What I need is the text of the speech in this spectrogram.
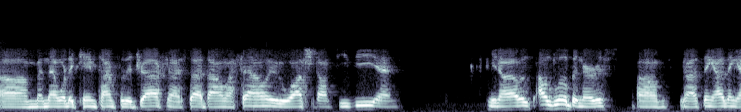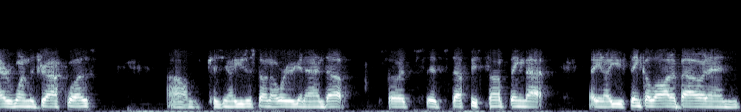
Um, and then when it came time for the draft, know, I sat down with my family, we watched it on TV, and you know, I was I was a little bit nervous. Um, you know, I think I think everyone in the draft was, because you know you just don't know where you're going to end up. So it's it's definitely something that, that you know you think a lot about and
